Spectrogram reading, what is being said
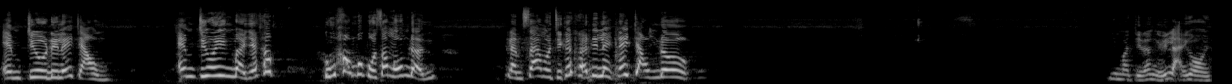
Em chưa đi lấy chồng. Em chưa yên bề giải thức Cũng không có cuộc sống ổn định. Làm sao mà chị có thể đi lấy, lấy chồng được? Nhưng mà chị đã nghĩ lại rồi.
